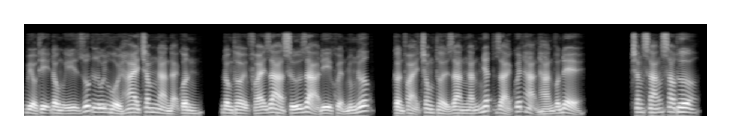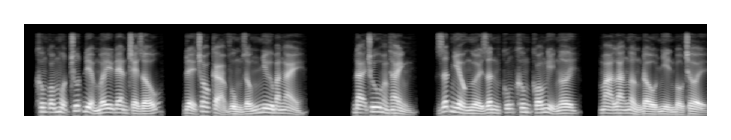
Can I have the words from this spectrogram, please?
Biểu thị đồng ý rút lui hồi 200.000 đại quân, đồng thời phái ra sứ giả đi khuyển nhung nước, cần phải trong thời gian ngắn nhất giải quyết hạn hán vấn đề. Trăng sáng sao thưa, không có một chút điểm mây đen che giấu, để cho cả vùng giống như ban ngày. Đại Chu Hoàng Thành, rất nhiều người dân cũng không có nghỉ ngơi, mà là ngẩng đầu nhìn bầu trời,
